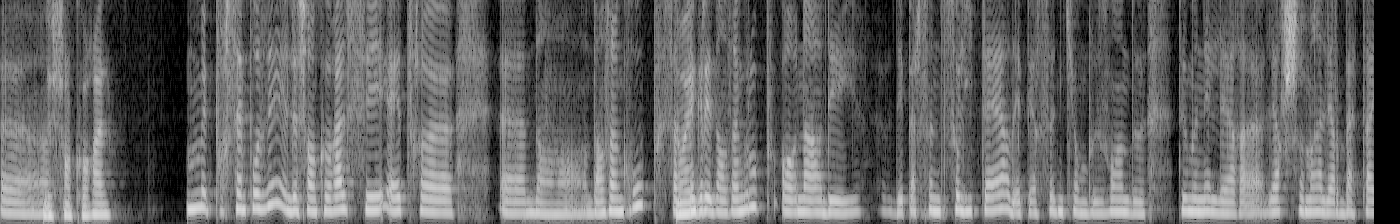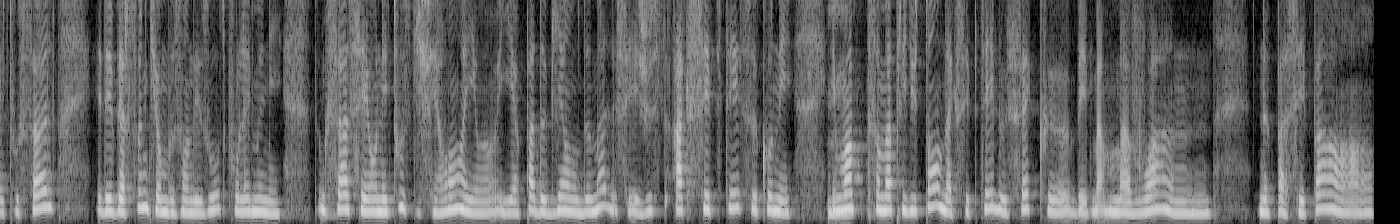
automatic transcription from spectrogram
Le chant choral. Mais pour s'imposer, le chant choral, c'est être euh, euh, dans, dans, un groupe, s'intégrer dans un groupe. On a des, des, personnes solitaires, des personnes qui ont besoin de, de mener leur, euh, leur, chemin, leur bataille tout seul, et des personnes qui ont besoin des autres pour les mener. Donc ça, c'est on est tous différents et il n'y a pas de bien ou de mal, c'est juste accepter ce qu'on est. Et mhm. moi, ça m'a pris du temps d'accepter le fait que ben, ma, ma, voix ne passait pas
